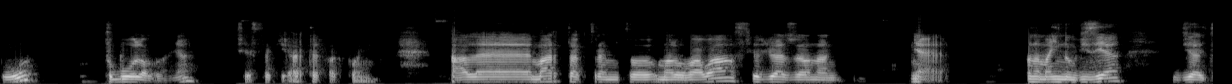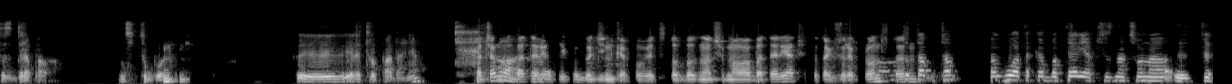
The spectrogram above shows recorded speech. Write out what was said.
tu, tu było logo, nie? Jest taki artefakt po nim. Ale Marta, która mi to malowała, stwierdziła, że ona nie, ona ma inną wizję, wzięła i to zdrapała. Więc tu było takie yy, retropada, nie? A czemu No, bateria tylko godzinkę powiedz to, bo znaczy mała bateria, czy to tak żre prąd? No, to To... tam, tam, tam była taka bateria przeznaczona, y, te,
